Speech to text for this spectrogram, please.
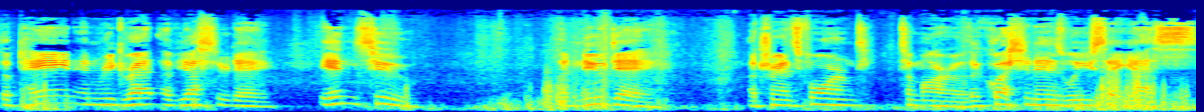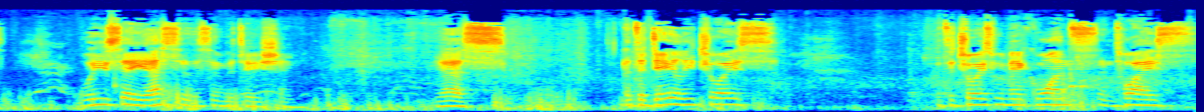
the pain and regret of yesterday into a new day, a transformed tomorrow. The question is will you say yes? Will you say yes to this invitation? Yes. It's a daily choice. It's a choice we make once and twice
